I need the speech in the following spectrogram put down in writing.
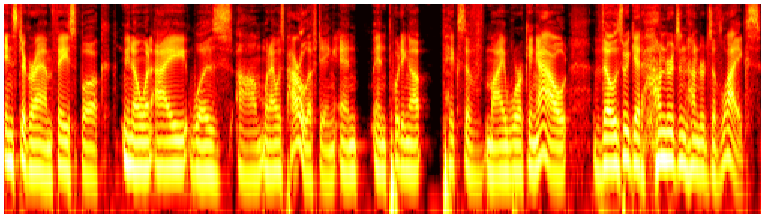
Instagram, Facebook, you know, when I was um, when I was powerlifting and and putting up pics of my working out, those would get hundreds and hundreds of likes.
